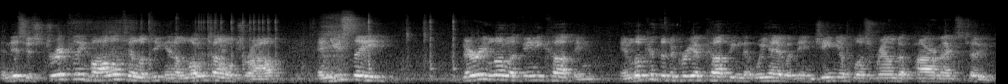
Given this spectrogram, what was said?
and this is strictly volatility in a low tunnel trial, and you see very little, if any, cupping, and look at the degree of cupping that we had with Engenia plus Roundup Power Max 2.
